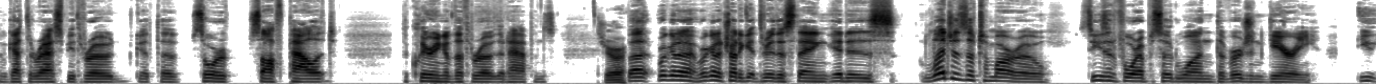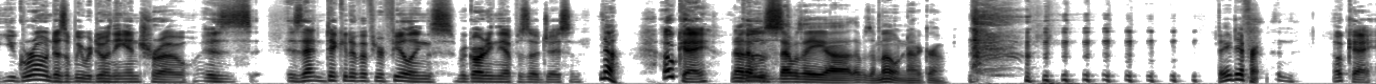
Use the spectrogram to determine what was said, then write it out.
I've got the raspy throat, got the sore, soft palate, the clearing of the throat that happens. Sure. But we're gonna we're gonna try to get through this thing. It is Legends of Tomorrow, season four, episode one, The Virgin Gary. You you groaned as if we were doing the intro. Is is that indicative of your feelings regarding the episode, Jason? no, Okay. no, that 'cause- was that was a uh, that was a moan, not a groan. Very different. Okay.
